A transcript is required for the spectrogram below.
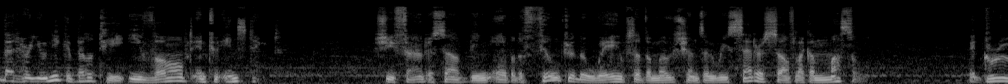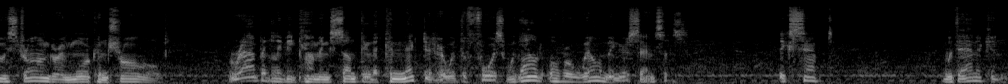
that her unique ability evolved into instinct. She found herself being able to filter the waves of emotions and reset herself like a muscle. It grew stronger and more controlled, rapidly becoming something that connected her with the Force without overwhelming her senses. Except with Anakin.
